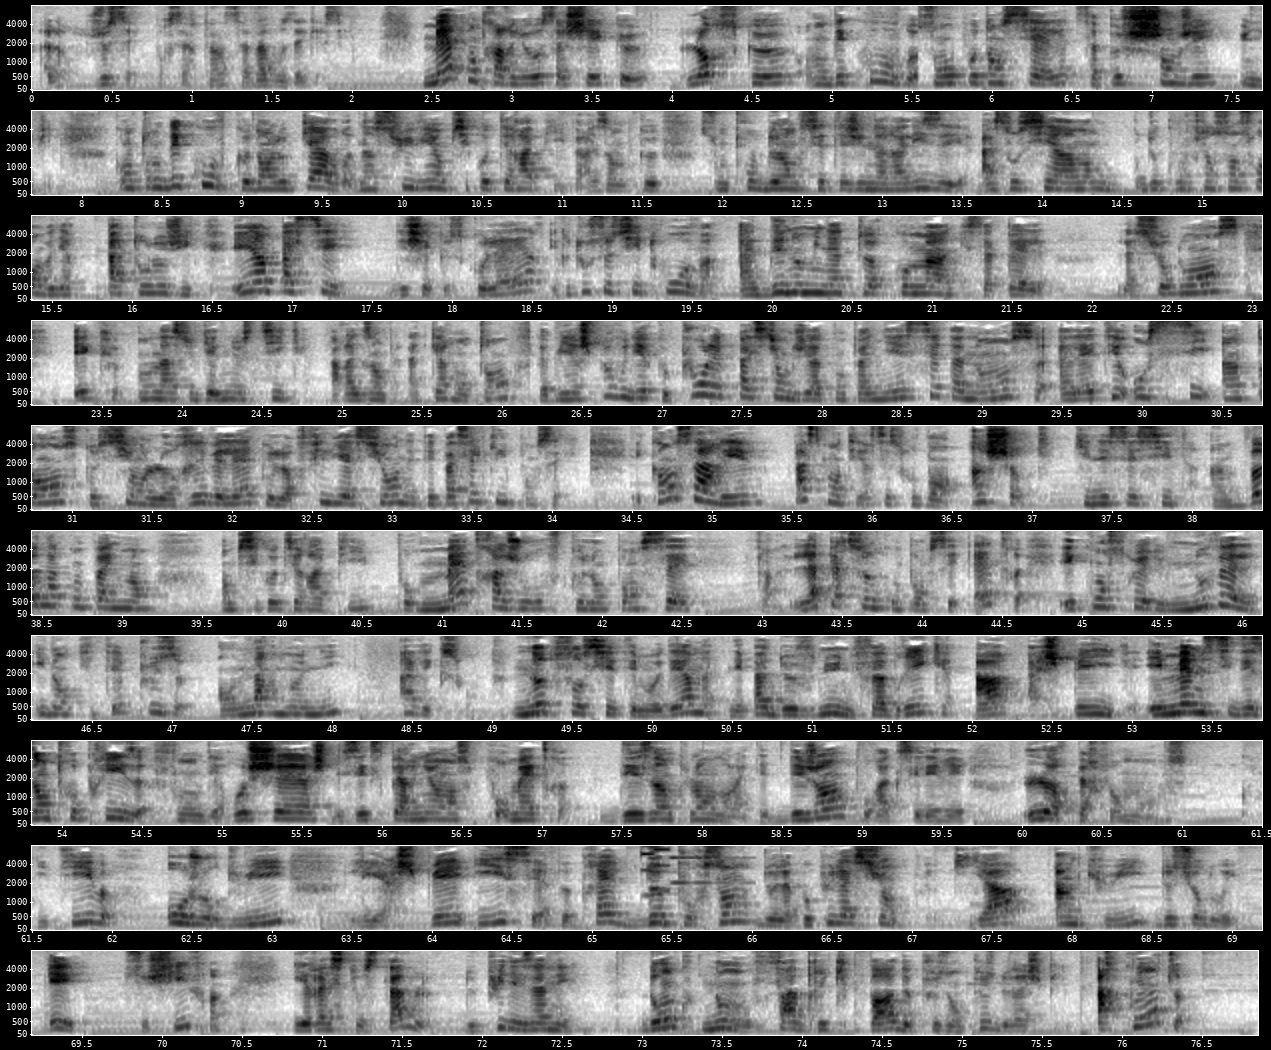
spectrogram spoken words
Alors, je sais, pour certains, ça va vous agacer. Mais à contrario, sachez que lorsque on découvre son haut potentiel, ça peut changer une vie. Quand on découvre que dans le cadre d'un suivi en psychothérapie, par exemple que son trouble de l'anxiété généralisée, associé à un manque de confiance en soi, on va dire pathologique, et un passé d'échec scolaire, et que tout ceci trouve un dénominateur commun qui s'appelle la surdouance, et qu'on a ce diagnostic, par exemple, à 40 ans, eh bien, je peux vous dire que pour les patients que j'ai accompagnés, cette annonce, elle a été aussi intense que si on leur révélait que leur filiation n'était pas celle qu'ils pensaient. Et quand ça arrive, pas se mentir, c'est souvent un choc qui nécessite un bon accompagnement en psychothérapie pour mettre à jour ce que l'on pensait Enfin, la personne qu'on pensait être et construire une nouvelle identité plus en harmonie avec soi. Notre société moderne n'est pas devenue une fabrique à HPI. Et même si des entreprises font des recherches, des expériences pour mettre des implants dans la tête des gens, pour accélérer leur performance cognitive, aujourd'hui, les HPI, c'est à peu près 2% de la population qui a un QI de surdoué. Et ce chiffre, il reste stable depuis des années. Donc non, on ne fabrique pas de plus en plus de HPI. Par contre,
